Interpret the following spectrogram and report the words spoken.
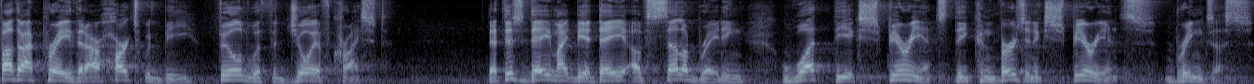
Father, I pray that our hearts would be filled with the joy of Christ, that this day might be a day of celebrating what the experience, the conversion experience, brings us.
